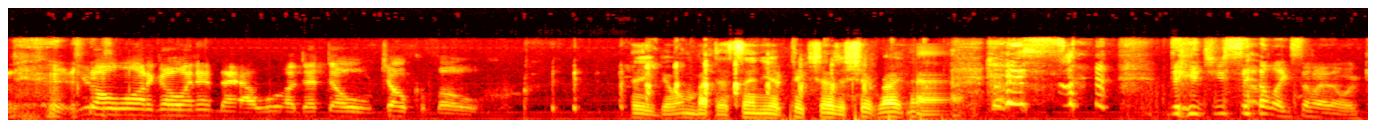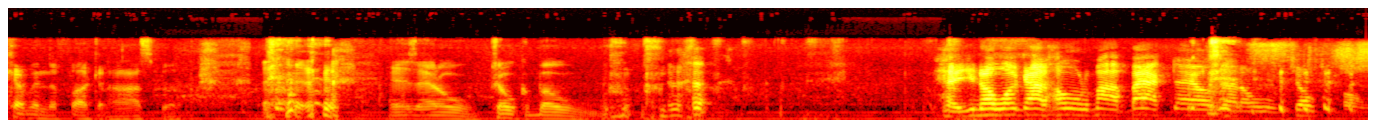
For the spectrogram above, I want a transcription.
You don't want to go in there with that old chocobo. There you go. I'm about to send you a picture of the shit right now. Dude, you sound like somebody that would come in the fucking hospital. There's that old chocobo. Hey, you know what got hold of my back down? That old chocobo.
